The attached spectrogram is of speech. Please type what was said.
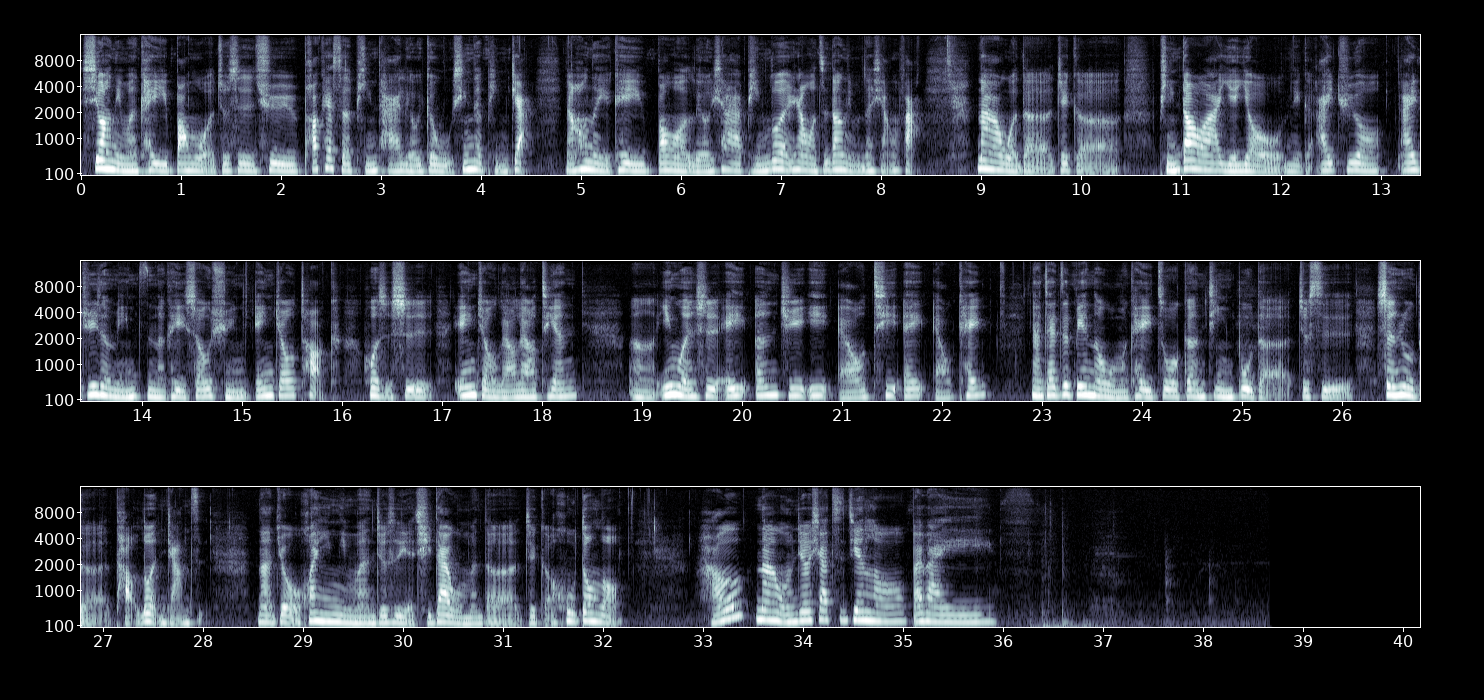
希望你们可以帮我就是去 Podcast 的平台留一个五星的评价，然后呢，也可以帮我留下评论，让我知道你们的想法。那我的这个频道啊，也有那个 IG 哦，IG 的名字呢可以搜寻 Angel Talk 或者是 Angel 聊聊天，嗯，英文是 A N G E L T A L K。那在这边呢，我们可以做更进一步的，就是深入的讨论这样子。那就欢迎你们，就是也期待我们的这个互动喽。好，那我们就下次见喽，拜拜。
